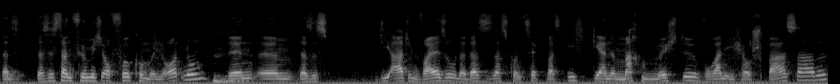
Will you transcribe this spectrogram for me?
Das, das ist dann für mich auch vollkommen in Ordnung, mhm. denn ähm, das ist die Art und Weise oder das ist das Konzept, was ich gerne machen möchte, woran ich auch Spaß habe.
